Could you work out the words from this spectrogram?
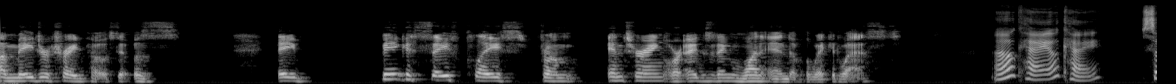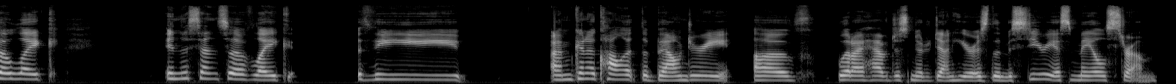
a major trade post. It was a big, safe place from entering or exiting one end of the Wicked West. Okay, okay. So, like, in the sense of, like, the. I'm gonna call it the boundary of what I have just noted down here is the mysterious maelstrom.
